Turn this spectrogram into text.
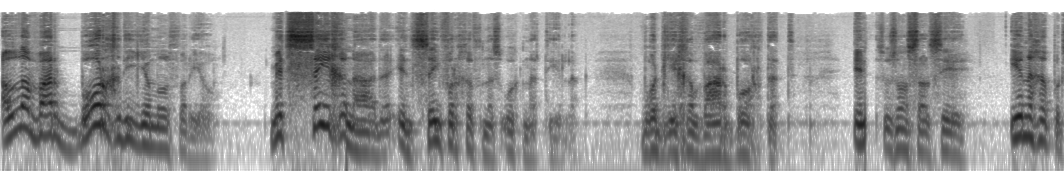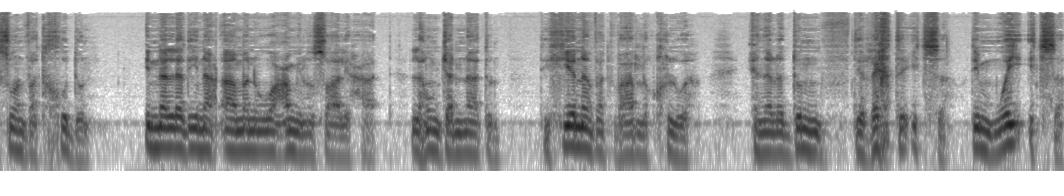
Allah waarborg die hemel vir jou met sy genade en sy vergifnis ook natuurlik. Word jy gewaarborg dit. En soos ons sal sê, enige persoon wat goed doen, ladina amanu wa amilu salihat, lahum jannatun. Diegene wat waarlik glo en hulle doen die regte ietsie, die mooi ietsie,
